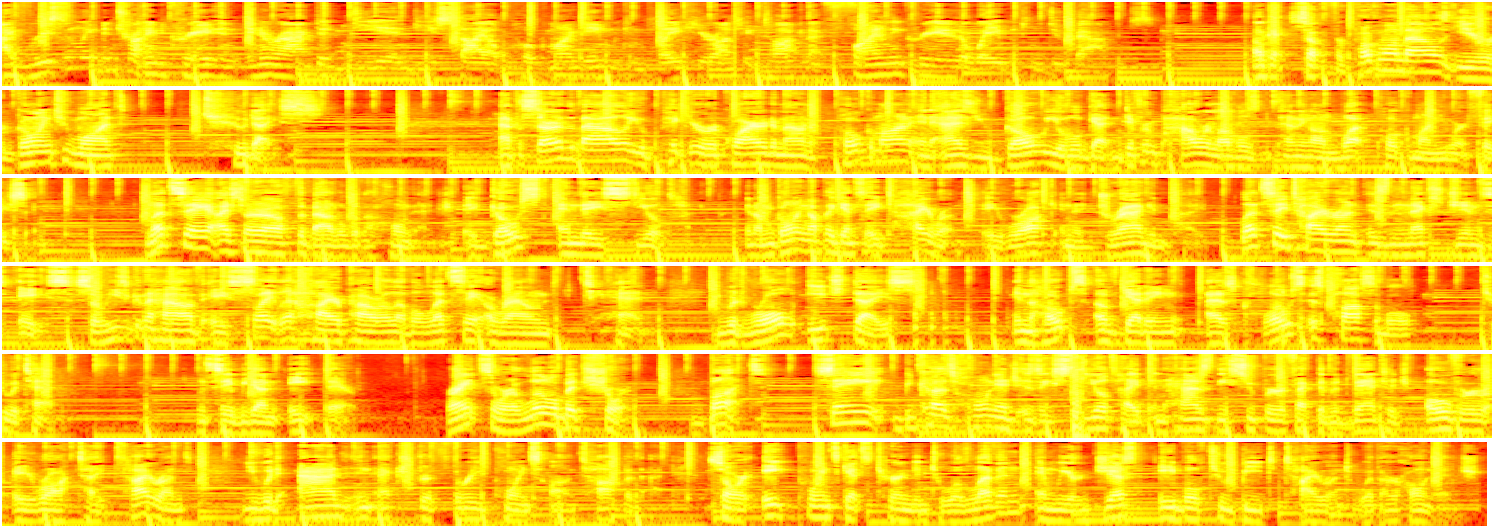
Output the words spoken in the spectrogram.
I've recently been trying to create an interactive D&D style Pokemon game we can play here on TikTok, and I've finally created a way we can do battles. Okay, so for Pokemon battles, you're going to want two dice. At the start of the battle, you'll pick your required amount of Pokemon, and as you go, you will get different power levels depending on what Pokemon you are facing. Let's say I started off the battle with a Honedge, a Ghost, and a Steel type, and I'm going up against a Tyrunt, a Rock, and a Dragon type. Let's say Tyrunt is the next gym's ace, so he's gonna have a slightly higher power level, let's say around 10. You would roll each dice in the hopes of getting as close as possible to a 10. Let's say we got an 8 there right? So we're a little bit short. But, say because Honedge is a steel type and has the super effective advantage over a rock type Tyrunt, you would add an extra 3 points on top of that. So our 8 points gets turned into 11, and we are just able to beat Tyrunt with our Honedge.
